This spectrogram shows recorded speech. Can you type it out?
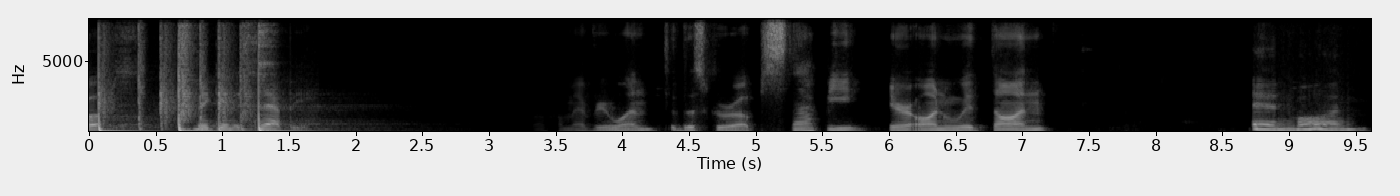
ups, making it snappy. Welcome everyone to the Screw Up Snappy. You're on with Don, and Mon.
